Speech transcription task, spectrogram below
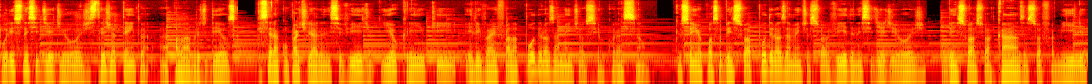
Por isso, nesse dia de hoje, esteja atento à palavra de Deus que será compartilhada nesse vídeo e eu creio que ele vai falar poderosamente ao seu coração. Que o Senhor possa abençoar poderosamente a sua vida nesse dia de hoje, abençoar a sua casa, a sua família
